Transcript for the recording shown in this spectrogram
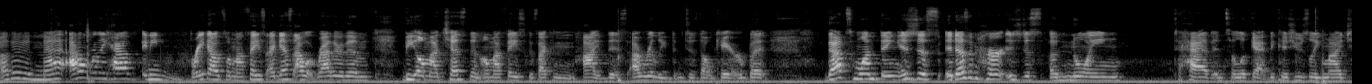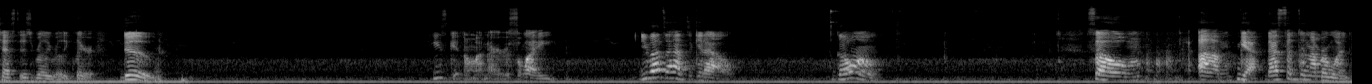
other than that, I don't really have any breakouts on my face. I guess I would rather them be on my chest than on my face because I can hide this. I really just don't care. But that's one thing. It's just, it doesn't hurt. It's just annoying to have and to look at because usually my chest is really, really clear. Dude. He's getting on my nerves. Like, you about to have to get out. Go on. So, um, yeah, that's symptom number one.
